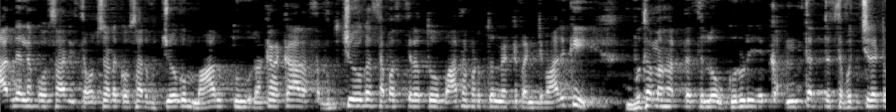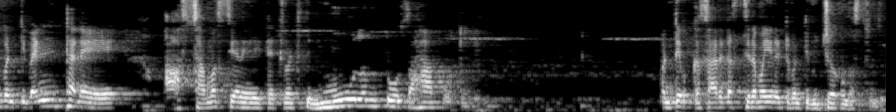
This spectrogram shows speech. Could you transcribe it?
ఆరు నెలలకు ఒకసారి సంవత్సరాలకు ఒకసారి ఉద్యోగం మారుతూ రకరకాల ఉద్యోగ సమస్యలతో బాధపడుతున్నటువంటి వారికి బుధ మహర్దశలో గురుడు యొక్క అంతర్దశ వచ్చినటువంటి వెంటనే ఆ సమస్య అనేటటువంటిది మూలంతో సహా పోతుంది. అంటే ఒక్కసారిగా స్థిరమైనటువంటి ఉద్యోగం వస్తుంది.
